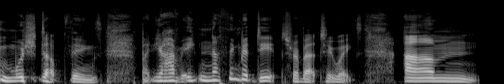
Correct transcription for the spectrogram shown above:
mushed up things. But yeah, I've eaten nothing but dips for about two weeks. Um,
